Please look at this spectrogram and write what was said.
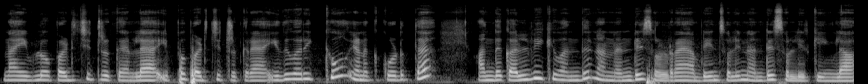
நான் இவ்வளோ படிச்சிட்ருக்கேன்ல இப்போ படிச்சிட்ருக்கிறேன். இது வரைக்கும் எனக்கு கொடுத்த அந்த கல்விக்கு வந்து நான் நன்றி சொல்கிறேன் அப்படின்னு சொல்லி நன்றி சொல்லியிருக்கீங்களா?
